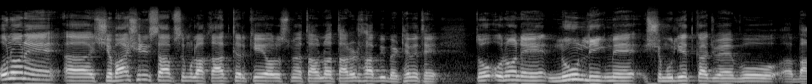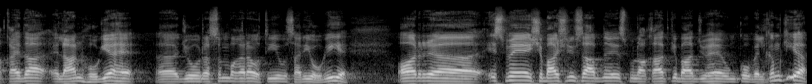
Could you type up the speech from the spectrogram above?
उन्होंने शबाज शरीफ साहब से मुलाकात करके और उसमें अताउल्ला तारड़ साहब भी बैठे हुए थे तो उन्होंने नून लीग में शमूलियत का जो है वो बाकायदा ऐलान हो गया है। जो रस्म वगैरह होती है वो सारी हो गई है। और इसमें शबाज शरीफ साहब ने इस मुलाकात के बाद जो है उनको वेलकम किया।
